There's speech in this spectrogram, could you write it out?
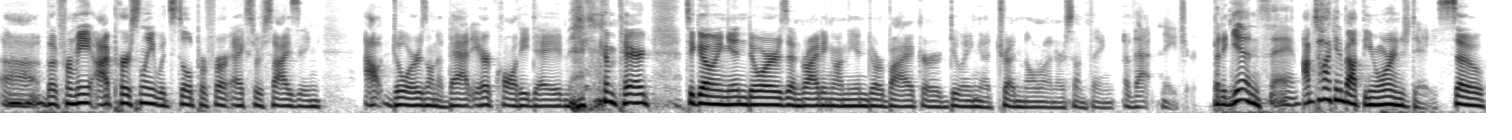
Uh, mm-hmm. But for me, I personally would still prefer exercising outdoors on a bad air quality day compared to going indoors and riding on the indoor bike or doing a treadmill run or something of that nature. But again, Same. I'm talking about the orange days. So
